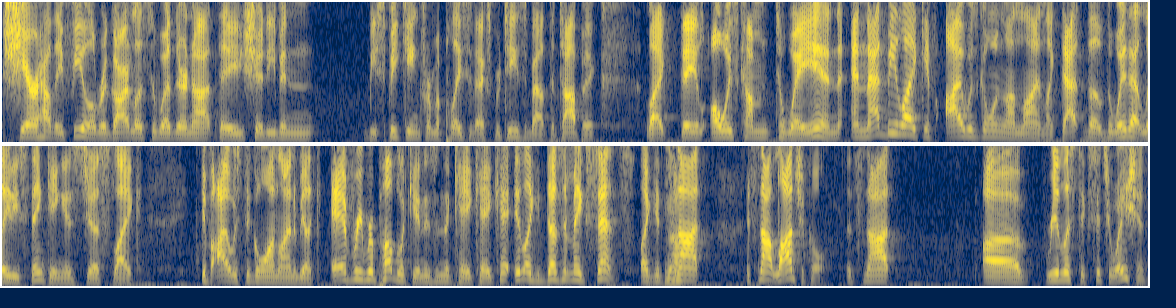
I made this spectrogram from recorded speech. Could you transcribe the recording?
share how they feel, regardless of whether or not they should even be speaking from a place of expertise about the topic. Like they always come to weigh in, and that'd be like if I was going online, like that. The the way that lady's thinking is just like if I was to go online and be like every Republican is in the KKK, it like it doesn't make sense. Like it's No. not it's not logical. It's not a realistic situation.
